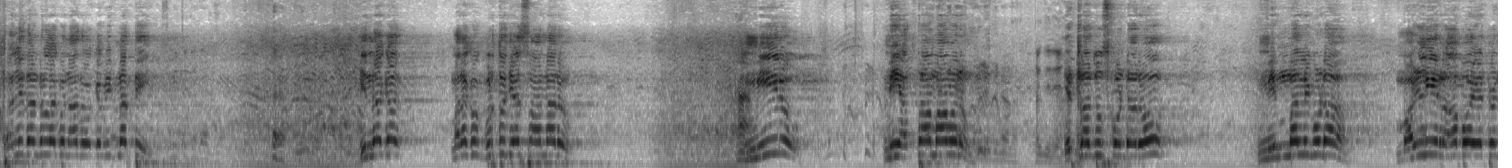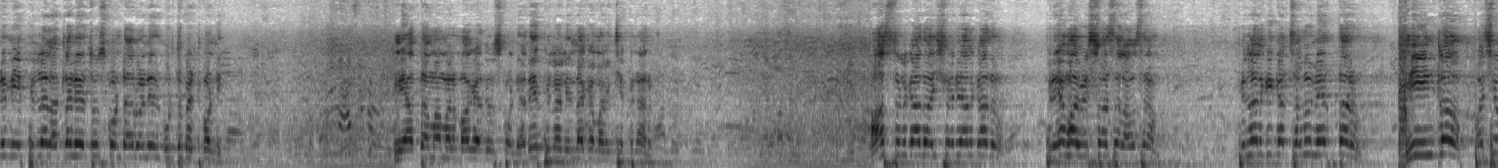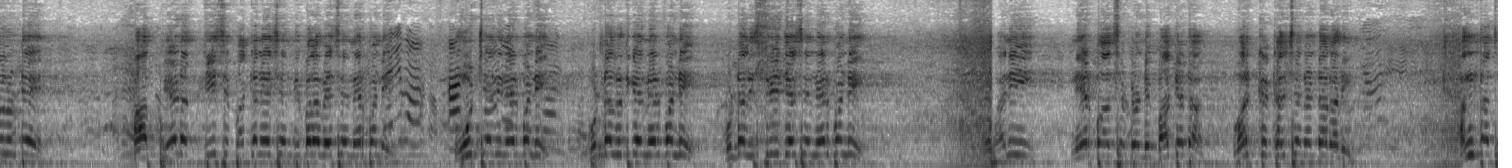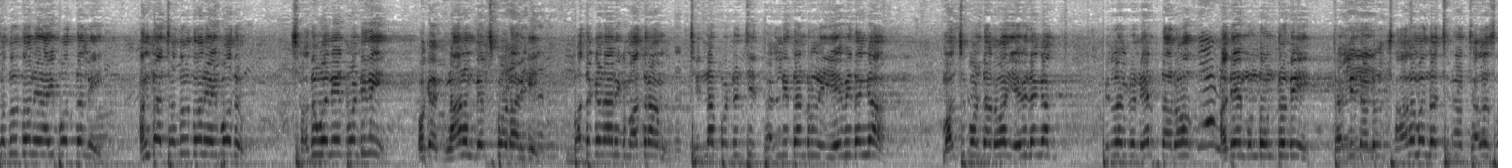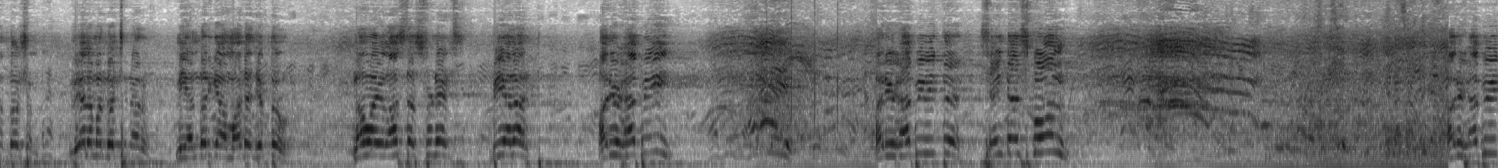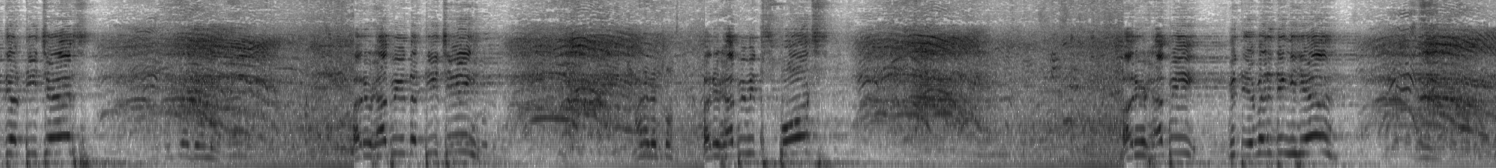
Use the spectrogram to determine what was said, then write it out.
తల్లిదండ్రులకు నాది ఒక విజ్ఞప్తి. ఇందాక మనకు గుర్తు చేస్తా ఉన్నారు. మీరు మీ అత్తామామను ఎట్లా చూసుకుంటారో మిమ్మల్ని కూడా మళ్ళీ రాబోయేటువంటి మీ పిల్లలు అట్లనే చూసుకుంటారు అనేది గుర్తుపెట్టుకోండి. మీ అత్తమామలు బాగా చూసుకోండి. అదే పిల్లలు ఇందాక మనకి చెప్పినారు. ఆస్తులు కాదు ఐశ్వర్యాలు కాదు ప్రేమ విశ్వాసాలు అవసరం. పిల్లలకి ఇక్కడ చదువు నేర్పుతారు. మీ ఇంట్లో పశువులుంటే ఆ పేడ తీసి పక్కనేసే దిబ్బలో వేసేది నేర్పండి. ఊడ్చేది నేర్పండి. గుడ్డలు ఉతికేది నేర్పండి. గుడ్డలు ఇస్త్రీ చేసేది నేర్పండి. పని నేర్పాల్సినటువంటి బాధ్యత వర్క్ కల్చర్ అంటారు అది. అంతా చదువుతోనే అయిపోతుంది అంతా చదువుతోనే అయిపోదు. చదువు అనేటువంటిది ఒక జ్ఞానం తెలుసుకోవడానికి. బతకడానికి మాత్రం చిన్నప్పటి నుంచి తల్లిదండ్రులు ఏ విధంగా మలుచుకుంటారో ఏ విధంగా పిల్లలకు నేర్పుతారో అదే ముందు ఉంటుంది. తల్లిదండ్రులు చాలా మంది వచ్చినారు చాలా సంతోషం. వేల మంది వచ్చినారు. మీ అందరికీ ఆ మాట చెప్తూ now I last the students be alert are you happy are you happy with saint school Are you happy with your teachers? Are you happy with the teaching? Are you happy with sports? Are you happy with everything here?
